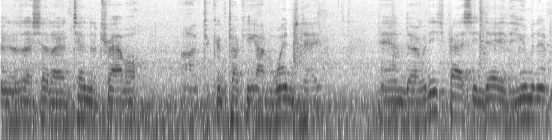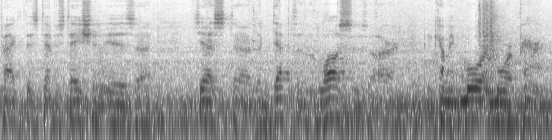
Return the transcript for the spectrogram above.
As I said, I intend to travel to Kentucky on Wednesday, and with each passing day, the human impact this devastation is just the depth of the losses are becoming more and more apparent.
